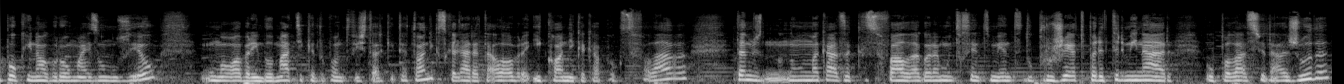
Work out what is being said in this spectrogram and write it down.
pouco inaugurou mais um museu, uma obra emblemática do ponto de vista arquitetónico, se calhar a tal obra icónica que há pouco se falava. Estamos numa casa que se fala agora muito recentemente do projeto para terminar o Palácio da Ajuda,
